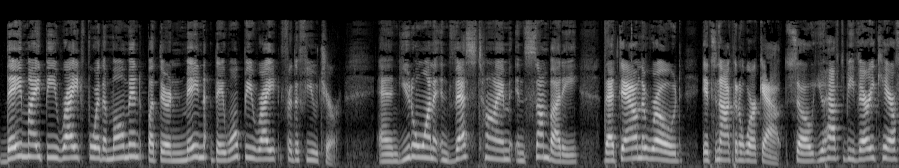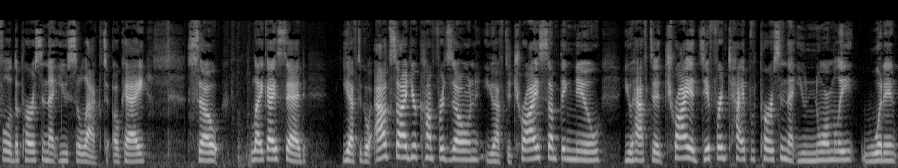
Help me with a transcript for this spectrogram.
They might be right for the moment, but they may they won't be right for the future. And you don't want to invest time in somebody that down the road it's not going to work out. So you have to be very careful of the person that you select, okay? So, like I said, you have to go outside your comfort zone. You have to try something new. You have to try a different type of person that you normally wouldn't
